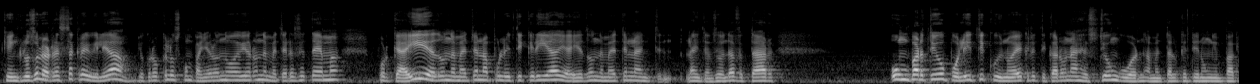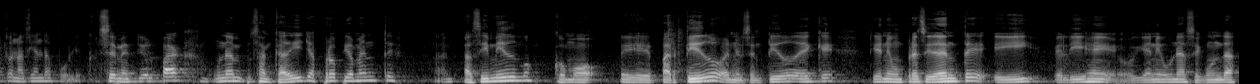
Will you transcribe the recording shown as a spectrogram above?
que incluso le resta credibilidad. Yo creo que los compañeros no debieron de meter ese tema porque ahí es donde meten la politiquería y ahí es donde meten la, la intención de afectar un partido político y no de criticar una gestión gubernamental que tiene un impacto en la hacienda pública. Se metió el PAC una zancadilla propiamente, a sí mismo, como eh, partido, en el sentido de que tiene un presidente y elige o viene una segunda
